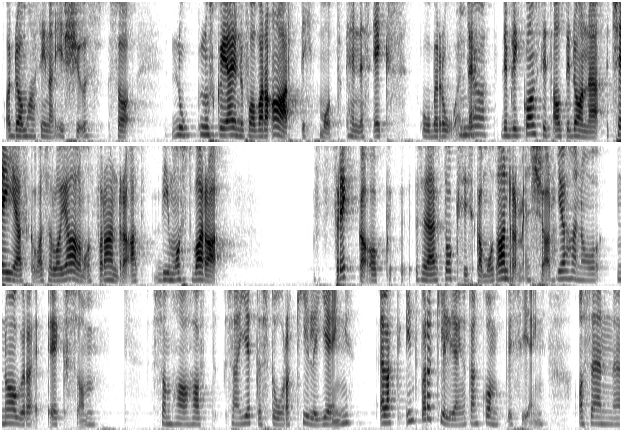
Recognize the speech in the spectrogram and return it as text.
och de har sina issues så nu, nu ska jag ändå få vara artig mot hennes ex oberoende. Ja. Det blir konstigt alltid då när tjejer ska vara så lojala mot varandra att vi måste vara fräcka och sådär toxiska mot andra människor. Jag har nog några ex som, som har haft såna jättestora killgäng. Eller inte bara killgäng utan kompisgäng. Och sen eh,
